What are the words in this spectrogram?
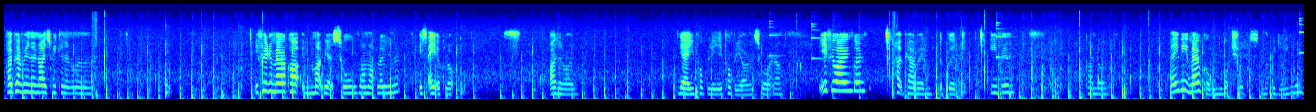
Hope you're having a nice weekend at the moment. If you're in America, you might be at school while I'm uploading it. It's 8 o'clock. I don't know. Yeah, you probably, you probably are in school right now. If you are in England, hope you're having a good evening. Kind of. Maybe America when you watch this, it might be the evening.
